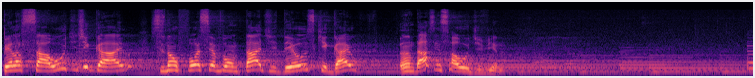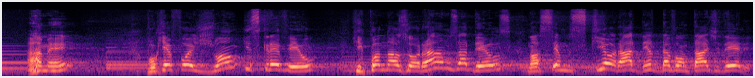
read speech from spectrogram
pela saúde de Gaio, se não fosse a vontade de Deus que Gaio andasse em saúde divina. Amém? Porque foi João que escreveu que quando nós orarmos a Deus, nós temos que orar dentro da vontade dEle.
